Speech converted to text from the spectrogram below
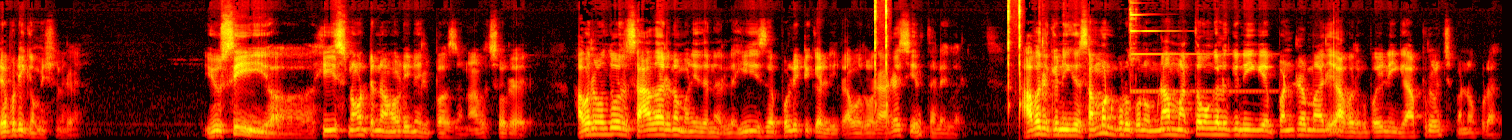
டெபுட்டி கமிஷனரை you see he is not an ordinary person அவர் சொல்கிறார் அவர் வந்து ஒரு சாதாரண மனிதன் இல்லை he is a political leader அவர் ஒரு அரசியல் தலைவர். அவருக்கு நீங்கள் சம்மன் கொடுக்கணும்னா மற்றவங்களுக்கு நீங்கள் பண்ணுற மாதிரி அவருக்கு போய் நீங்கள் அப்ரோச் பண்ணக்கூடாது.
